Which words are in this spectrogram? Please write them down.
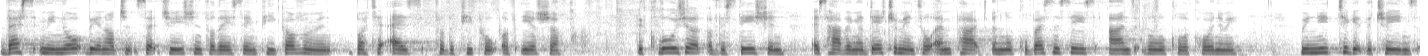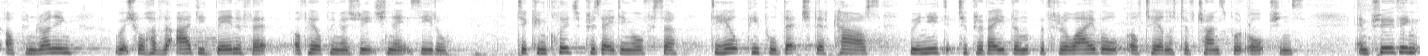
This may not be an urgent situation for the SNP Government, but it is for the people of Ayrshire the closure of the station is having a detrimental impact on local businesses and the local economy. We need to get the trains up and running, which will have the added benefit of helping us reach net zero. To conclude, presiding officer, to help people ditch their cars, we need to provide them with reliable alternative transport options. Improving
